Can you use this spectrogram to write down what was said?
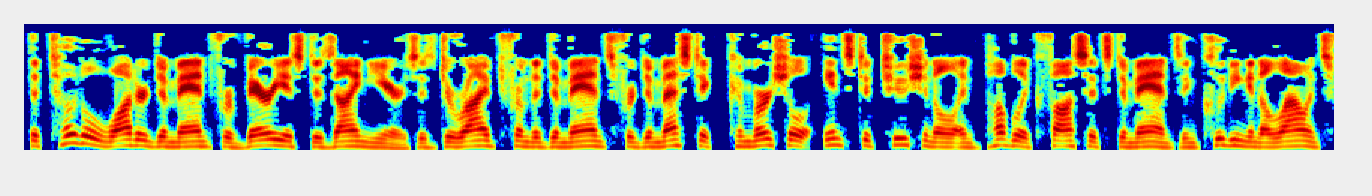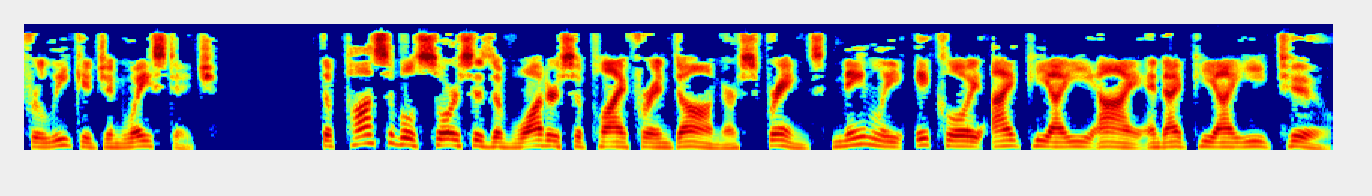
The total water demand for various design years is derived from the demands for domestic, commercial, institutional and public faucets demands including an allowance for leakage and wastage. The possible sources of water supply for Indang are springs, namely, Ikloy, IPIEI and IPIE-2.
